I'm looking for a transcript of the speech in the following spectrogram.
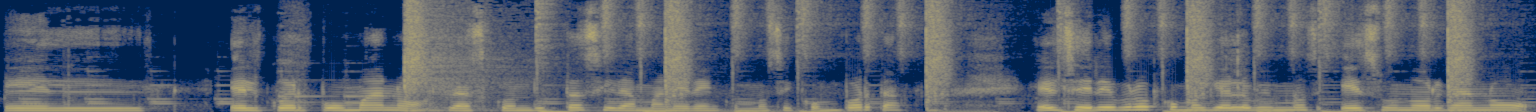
el, el cuerpo humano, las conductas y la manera en cómo se comporta. El cerebro, como ya lo vimos, es un órgano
